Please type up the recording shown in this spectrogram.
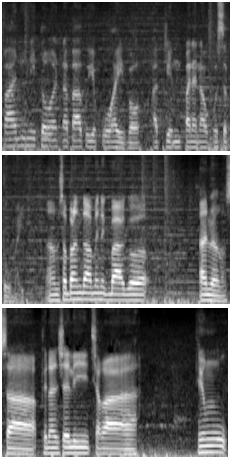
Paano nito nabago yung buhay mo at yung pananaw mo sa buhay? Um, sobrang dami nagbago ano sa financially tsaka yung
